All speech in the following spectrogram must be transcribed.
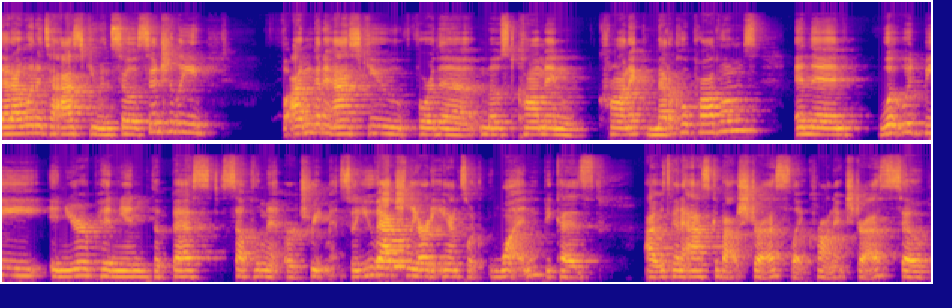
that I wanted to ask you. And so, essentially, I'm going to ask you for the most common chronic medical problems. And then what would be, in your opinion, the best supplement or treatment? So you've actually already answered one because I was going to ask about stress, like chronic stress. So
